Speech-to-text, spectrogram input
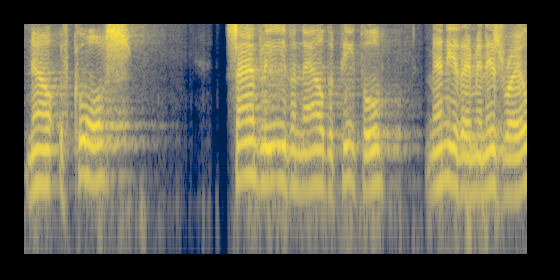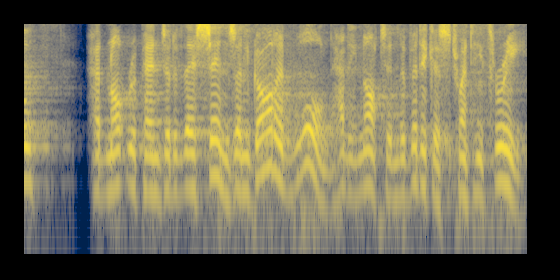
Now, of course, sadly, even now, the people, many of them in Israel, had not repented of their sins. And God had warned, had He not, in Leviticus 23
